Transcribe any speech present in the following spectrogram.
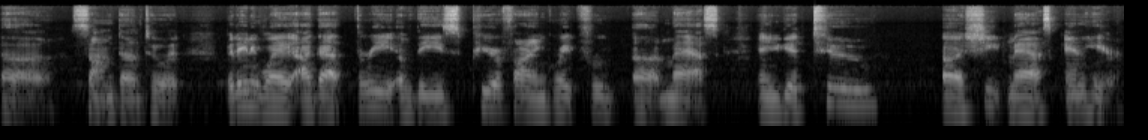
uh, something done to it. But anyway, I got three of these purifying grapefruit uh, masks, and you get two uh, sheet masks in here.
